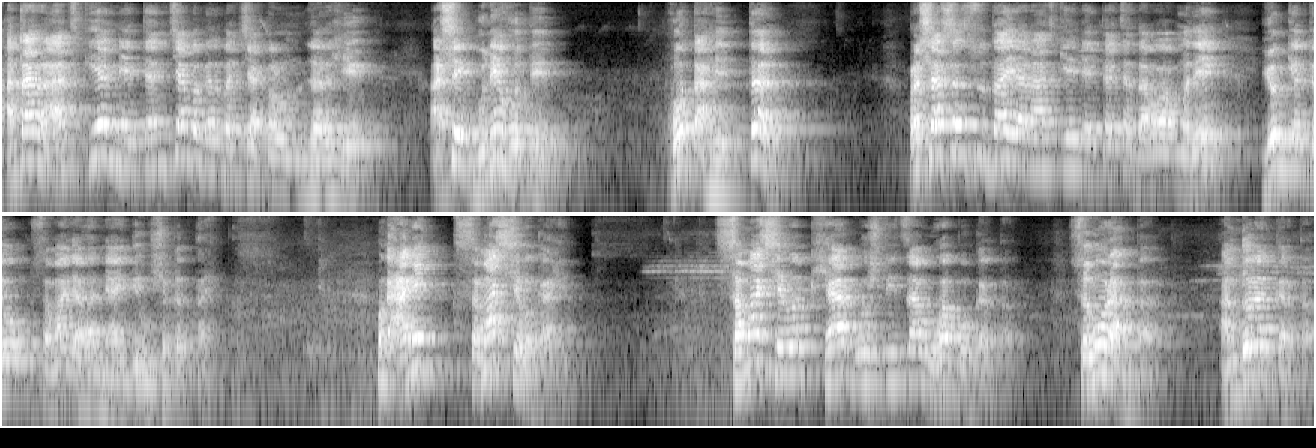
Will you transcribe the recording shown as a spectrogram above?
आता राजकीय नेत्यांच्या बगलबच्च्याकडून जर हे असे गुन्हे होते होत आहेत तर प्रशासन सुद्धा या राजकीय नेत्याच्या दबावामध्ये योग्य तो समाजाला न्याय देऊ शकत नाही. मग अनेक समाजसेवक आहेत. समाजसेवक ह्या गोष्टीचा उहापोह करतात समोर आणतात आंदोलन करतात.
